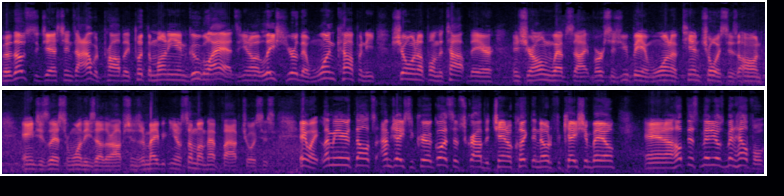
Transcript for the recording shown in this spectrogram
But those suggestions, I would probably put the money in Google Ads. You know, at least you're the one company showing up on the top there. It's your own website versus you being one of 10 choices on Angie's List or one of these other options. Or maybe, you know, some of them have five choices. Anyway, let me hear your thoughts. I'm Jason Creel. Go ahead and subscribe to the channel. Click the notification bell and I hope this video has been helpful.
